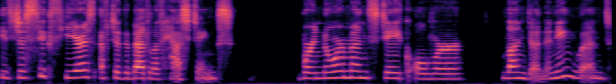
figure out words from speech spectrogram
it's just six years after the Battle of Hastings, where Normans take over London and England.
